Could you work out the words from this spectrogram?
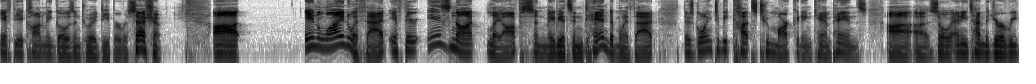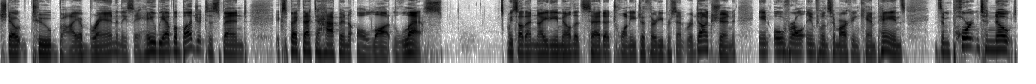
if the economy goes into a deeper recession. Uh, in line with that, if there is not layoffs, and maybe it's in tandem with that, there's going to be cuts to marketing campaigns. Uh, uh, so anytime that you're reached out to buy a brand and they say, hey, we have a budget to spend, expect that to happen a lot less. We saw that night email that said a 20 to 30% reduction in overall influencer marketing campaigns. It's important to note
